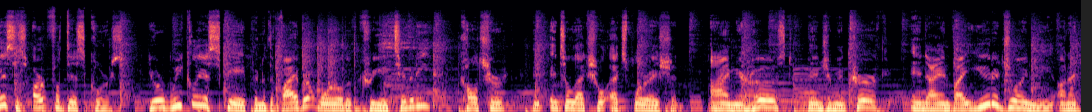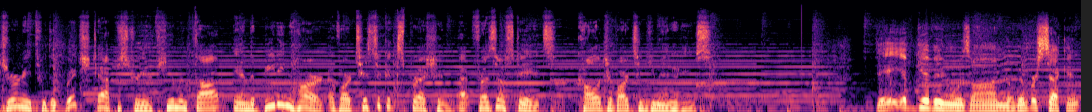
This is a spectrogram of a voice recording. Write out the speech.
This is Artful Discourse, your weekly escape into the vibrant world of creativity, culture, and intellectual exploration. I'm your host, Benjamin Kirk, and I invite you to join me on a journey through the rich tapestry of human thought and the beating heart of artistic expression at Fresno State's College of Arts and Humanities. Day of Giving was on November 2nd,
